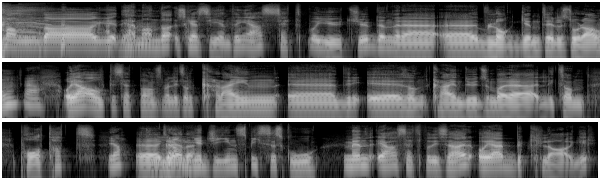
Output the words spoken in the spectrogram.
mandag Det er mandag. Skal jeg si en ting? Jeg har sett på YouTube den derre eh, vloggen til Stordalen. Ja. Og jeg har alltid sett på han som en litt sånn klein eh, dri, eh, Sånn klein dude som bare er litt sånn påtatt. Ja. Eh, glede. Trange jeans, spisse sko. Men jeg har sett på disse her, og jeg beklager.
